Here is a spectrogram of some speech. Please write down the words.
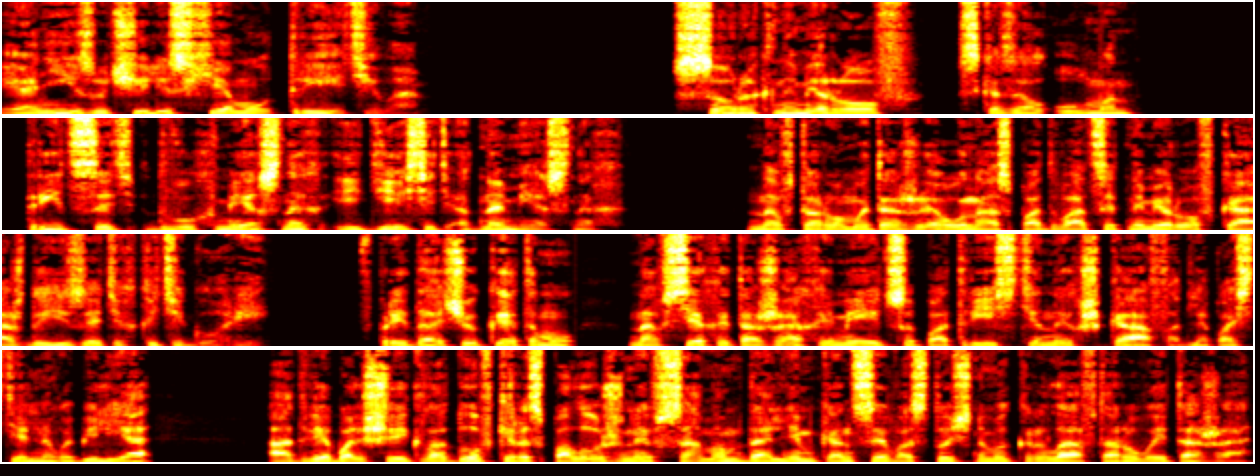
и они изучили схему третьего. «Сорок номеров», — сказал Улман. «Тридцать двухместных и десять одноместных. На втором этаже у нас по двадцать номеров каждой из этих категорий. В придачу к этому на всех этажах имеются по три стенных шкафа для постельного белья, а две большие кладовки расположены в самом дальнем конце восточного крыла второго этажа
